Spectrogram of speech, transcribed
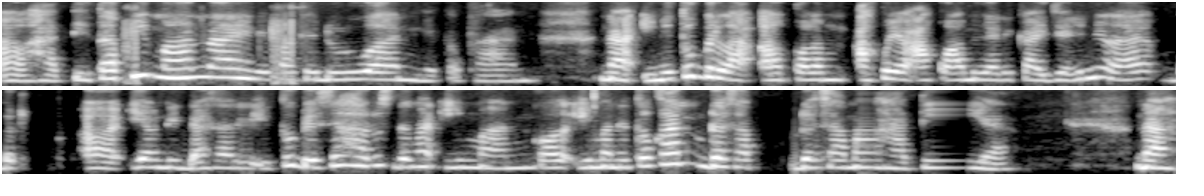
uh, hati. Tapi mana yang dipakai duluan gitu kan? Nah ini tuh berla uh, kalau aku yang aku ambil dari kajian inilah ber, uh, yang didasari itu biasanya harus dengan iman. Kalau iman itu kan udah udah sama hati ya. Nah,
